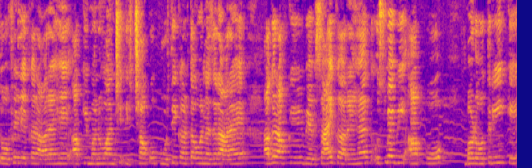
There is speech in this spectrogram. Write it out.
तोहफे लेकर आ रहा है। आपकी मनोवांछित इच्छा को पूर्ति करता हुआ नज़र आ रहा है। अगर आप कोई व्यवसाय कर रहे हैं तो उसमें भी आपको बढ़ोतरी के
